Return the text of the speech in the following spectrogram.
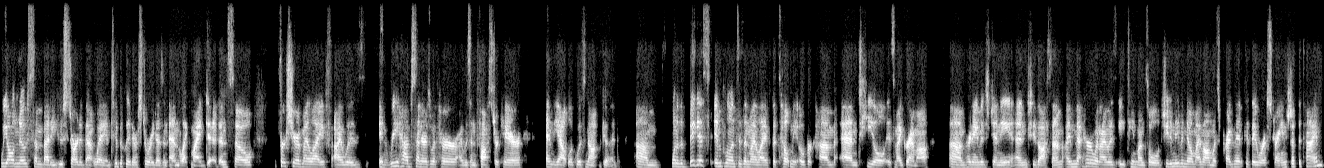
We all know somebody who started that way, and typically their story doesn't end like mine did. And so, first year of my life, I was in rehab centers with her. I was in foster care, and the outlook was not good. Um, one of the biggest influences in my life that's helped me overcome and heal is my grandma. Um, her name is Jenny, and she's awesome. I met her when I was 18 months old. She didn't even know my mom was pregnant because they were estranged at the time.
